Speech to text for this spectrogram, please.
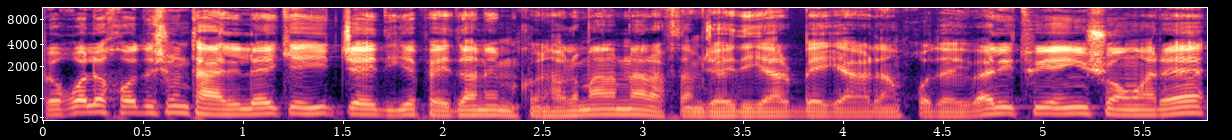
به قول خودشون تحلیلایی که هیچ جای دیگه پیدا نمی‌کنه. حالا منم نرفتم جای دیگر بگردم خدایی. ولی توی این شماره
